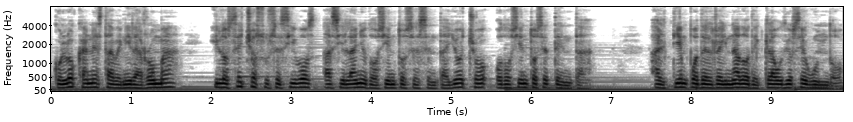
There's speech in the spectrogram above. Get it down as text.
colocan esta venida a Roma y los hechos sucesivos hacia el año 268 o 270, al tiempo del reinado de Claudio II,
